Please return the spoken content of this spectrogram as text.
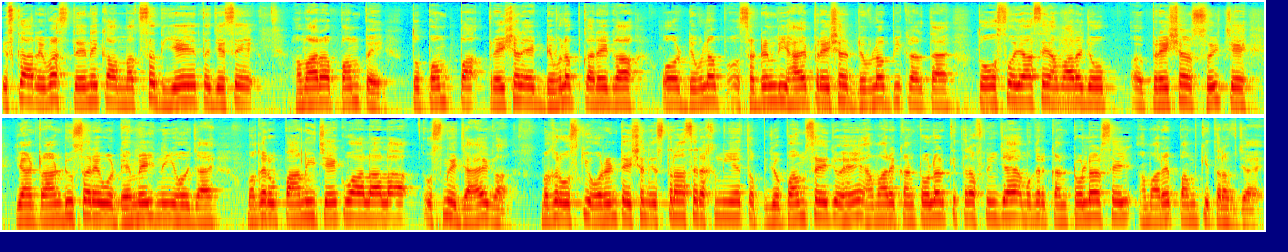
इसका रिवर्स देने का मकसद ये है तो जैसे हमारा पंप है तो पंप प्रेशर एक डेवलप करेगा और develop suddenly high pressure develop भी करता है। तो उस वजह से हमारा जो प्रेशर स्विच है या ट्रांड्यूसर है, वो डैमेज नहीं हो जाए। मगर वो पानी चेक वाला ला, उसमें जाएगा। मगर उसकी ओरिएंटेशन इस तरह से रखनी है तो जो पंप से जो है, हमारे कंट्रोलर की तरफ़ नहीं जाए, मगर कंट्रोलर से हमारे पंप की तरफ़ जाए।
